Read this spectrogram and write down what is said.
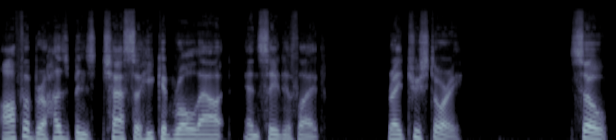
off of her husband's chest so he could roll out and save his life right true story so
